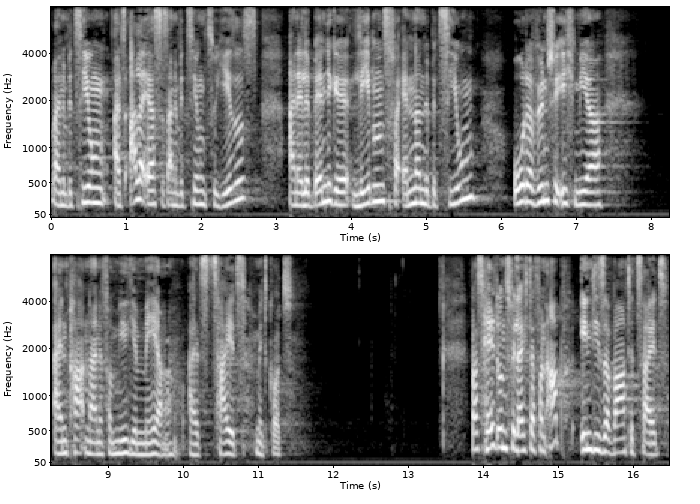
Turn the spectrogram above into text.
eine Beziehung, als allererstes eine Beziehung zu Jesus, eine lebendige, lebensverändernde Beziehung, oder wünsche ich mir einen Partner, eine Familie mehr als Zeit mit Gott? Was hält uns vielleicht davon ab, in dieser Wartezeit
